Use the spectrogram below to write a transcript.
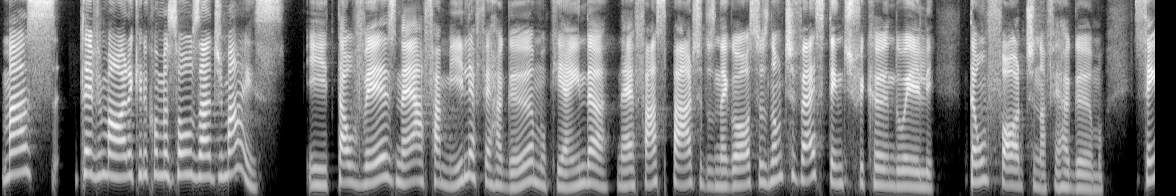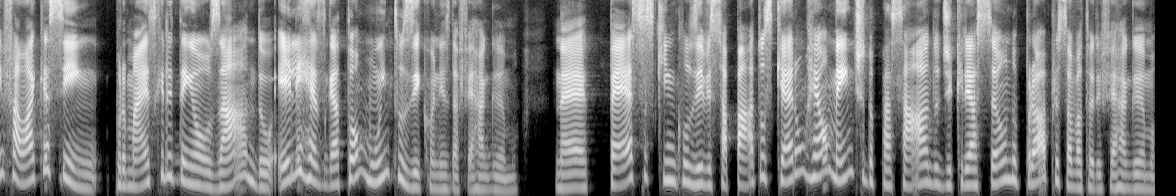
Mas teve uma hora que ele começou a usar demais. E talvez, né, a família Ferragamo, que ainda, né, faz parte dos negócios, não tivesse identificando ele tão forte na Ferragamo. Sem falar que assim, por mais que ele tenha ousado, ele resgatou muitos ícones da Ferragamo, né? Peças que inclusive sapatos que eram realmente do passado, de criação do próprio Salvatore Ferragamo.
